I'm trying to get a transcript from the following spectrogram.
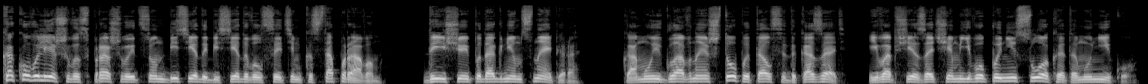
Какого лешего, спрашивается, он беседы беседовал с этим костоправом, да еще и под огнем снайпера. Кому и главное, что пытался доказать, и вообще зачем его понесло к этому нику.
